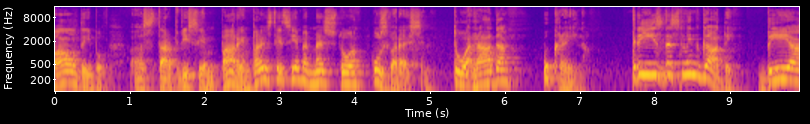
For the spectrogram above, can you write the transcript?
valdību uh, starp visiem pārējiem pareizticībiem mēs to uzvarēsim. To rada Ukraina. 30 gadi bija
